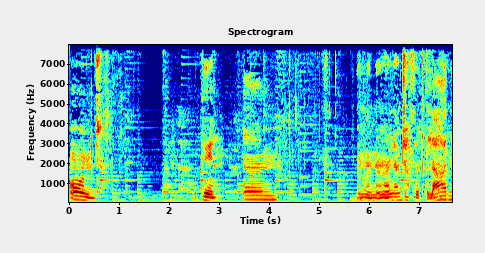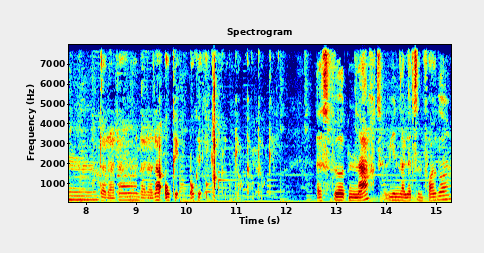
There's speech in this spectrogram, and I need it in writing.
Und. Okay. Ähm. Eine Landschaft wird geladen. Da da da da da da. Okay, okay, okay, okay, okay, okay, okay, okay. Es wird Nacht, wie in der letzten Folge.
